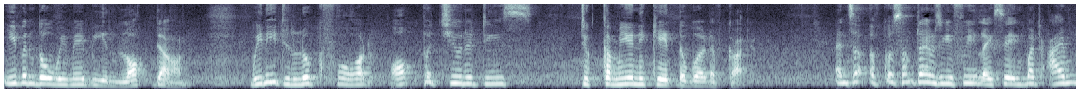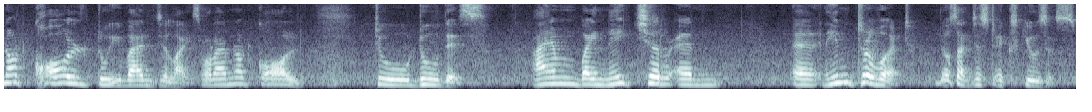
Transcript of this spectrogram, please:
even though we may be in lockdown, we need to look for opportunities to communicate the Word of God. And so, of course, sometimes we feel like saying, but I'm not called to evangelize, or I'm not called to do this. I am by nature an, an introvert. Those are just excuses.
